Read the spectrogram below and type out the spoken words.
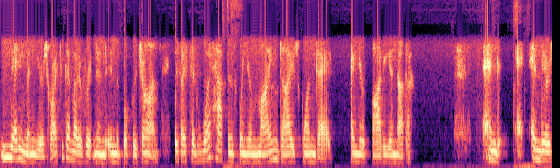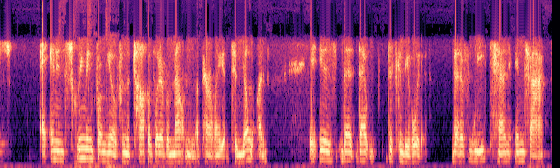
many, many years ago, I think I might have written in, in the book with John, is I said, what happens when your mind dies one day and your body another? And, and there's, and in screaming from, you know, from the top of whatever mountain, apparently to no one, is that, that this can be avoided. That if we can, in fact,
